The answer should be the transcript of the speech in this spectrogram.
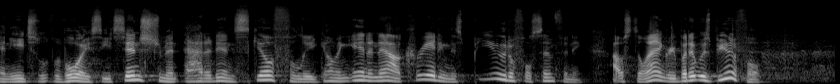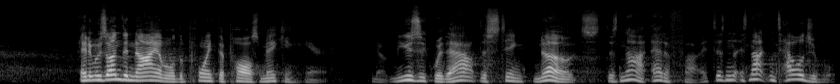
And each voice, each instrument added in skillfully, going in and out, creating this beautiful symphony. I was still angry, but it was beautiful. And it was undeniable the point that Paul's making here. You know, music without distinct notes does not edify. It doesn't, it's not intelligible,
